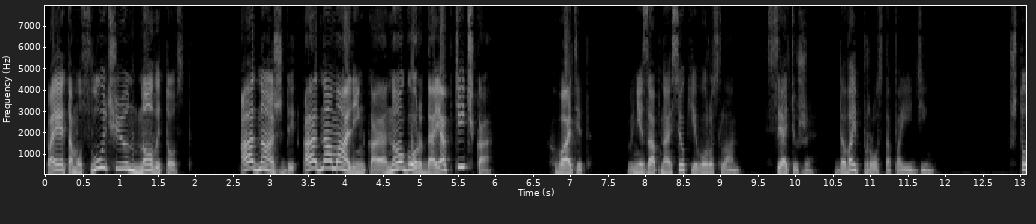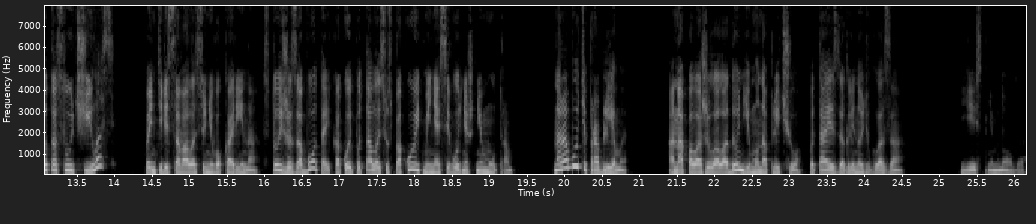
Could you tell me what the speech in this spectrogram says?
По этому случаю новый тост. Однажды одна маленькая, но гордая птичка. Хватит. Внезапно осек его Руслан. Сядь уже. Давай просто поедим. Что-то случилось? Поинтересовалась у него Карина, с той же заботой, какой пыталась успокоить меня сегодняшним утром. На работе проблемы. Она положила ладонь ему на плечо, пытаясь заглянуть в глаза. Есть немного.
